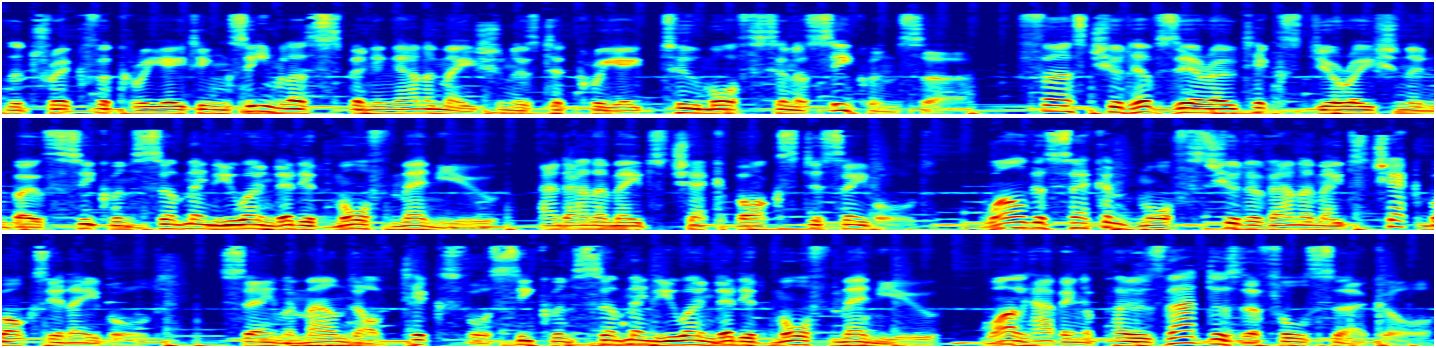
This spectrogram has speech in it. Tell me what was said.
The trick for creating seamless spinning animation is to create two morphs in a sequencer. First should have 0 ticks duration in both sequencer menu and edit morph menu, and animates checkbox disabled, while the second morphs should have animates checkbox enabled. Same amount of ticks for sequencer menu and edit morph menu, while having a pose that does a full circle,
